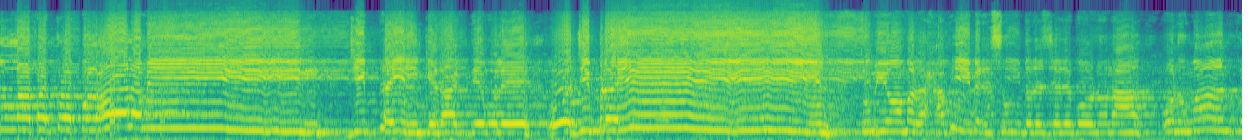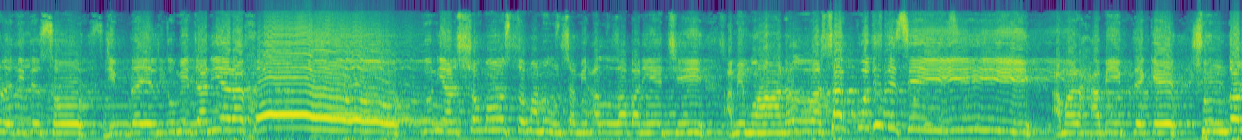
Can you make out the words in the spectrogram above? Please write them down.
আল্লাহ পাক রব্বুল আলামিন জিব্রাইলকে ডাক দিয়ে বলে, ও জিব্রাইল তুমিও আমার হাবিবের সৌন্দর্যের বর্ণনা অনুমান করে দিতেছো। জিব্রাইল, তুমি জানিয়ে রাখো, দুনিয়ার সমস্ত মানুষ আমি আল্লাহ বানিয়েছি, আমি মহান আল্লাহ সাক্ষ্য দিতেছি। আমার হাবিব থেকে সুন্দর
